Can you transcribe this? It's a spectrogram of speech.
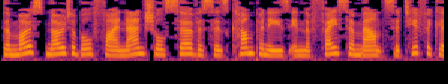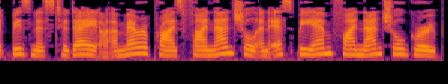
The most notable financial services companies in the face amount certificate business today are Ameriprise Financial and SBM Financial Group.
